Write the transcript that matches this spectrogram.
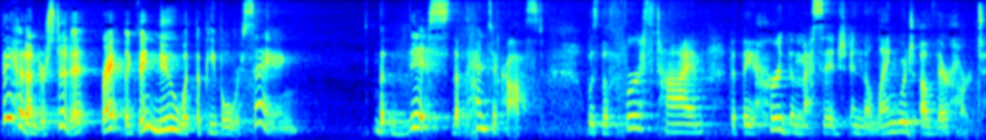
They had understood it, right? Like they knew what the people were saying. But this, the Pentecost, was the first time that they heard the message in the language of their heart,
